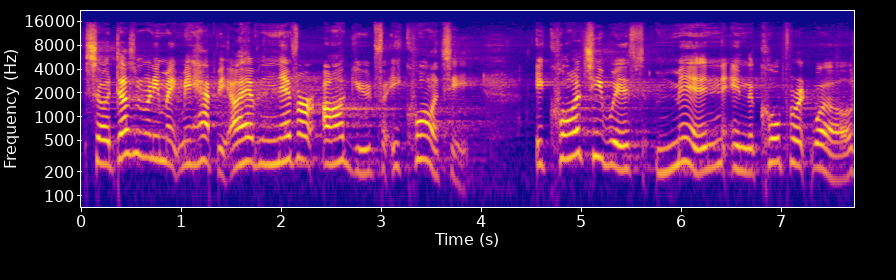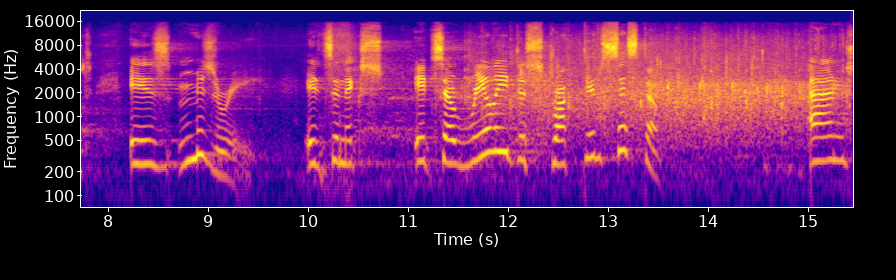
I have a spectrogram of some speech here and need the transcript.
So it doesn't really make me happy. I have never argued for equality. Equality with men in the corporate world is misery. It's, an it's a really destructive system. And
